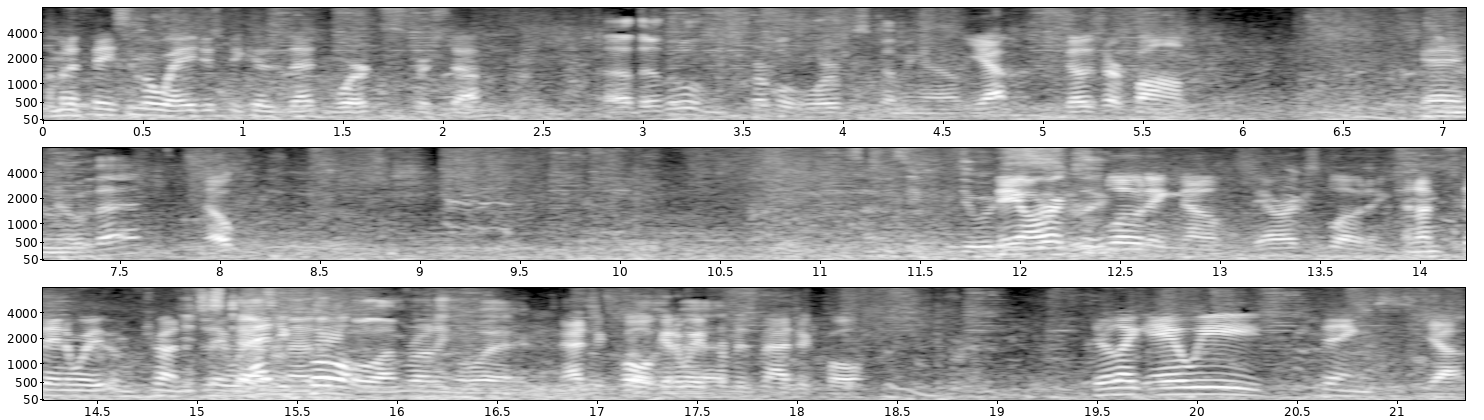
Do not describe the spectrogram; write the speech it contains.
I'm gonna face him away just because that works for stuff. Uh, there are little purple orbs coming out. Yep. Those are bomb. Okay. You know that? Nope. Sounds you can do it They are exploding, though. They are exploding. And I'm staying away. I'm trying He to stay away. cast Magic magic, pole. pole. I'm running away. Magic That's pole. Get away bad. from his magic pole. They're like AoE things. Yeah.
